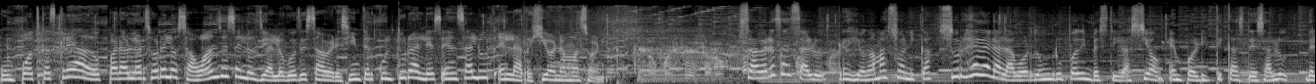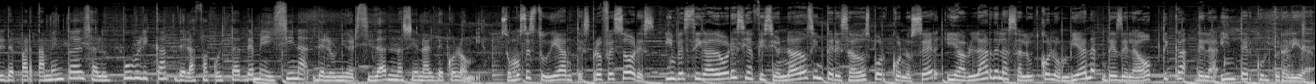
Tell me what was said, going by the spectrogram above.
un podcast creado para hablar sobre los avances en los diálogos de saberes interculturales en salud en la región amazónica. Saberes en Salud, región amazónica, surge de la labor de un grupo de investigación en políticas de salud del Departamento de Salud Pública de la Facultad de Medicina de la Universidad Nacional de Colombia. Somos estudiantes, profesores, investigadores y aficionados interesados por conocer y hablar de la salud colombiana desde la óptica de la interculturalidad.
